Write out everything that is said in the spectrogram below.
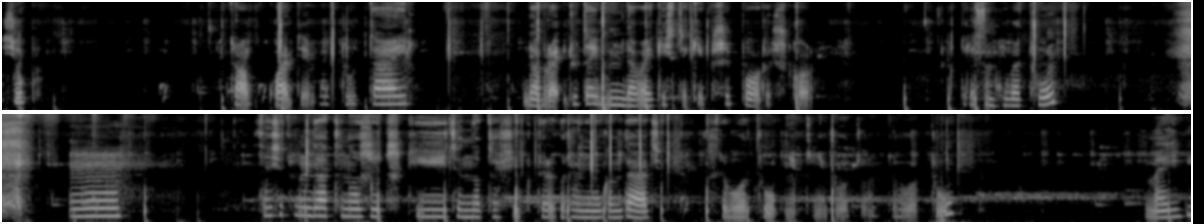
Siup. To kładziemy tutaj. Dobra, i tutaj bym dała jakieś takie przypory szkolne, które są chyba tu. Mm. W sensie tu bym dała te nożyczki, ten notesik, którego tam nie mogłam dać. To było tu? Nie, to nie było tu. To było tu. Maybe.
